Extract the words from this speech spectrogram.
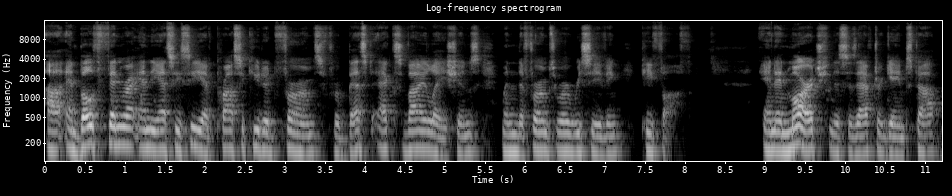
Uh, and both FINRA and the SEC have prosecuted firms for best X violations when the firms were receiving PFOF. And in March, this is after GameStop,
